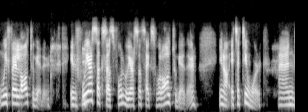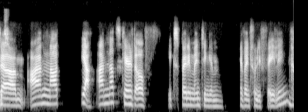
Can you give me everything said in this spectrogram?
we fail all together. If we are successful, we are successful all together. You know, it's a teamwork. And um, I'm not, yeah, I'm not scared of experimenting and eventually failing,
